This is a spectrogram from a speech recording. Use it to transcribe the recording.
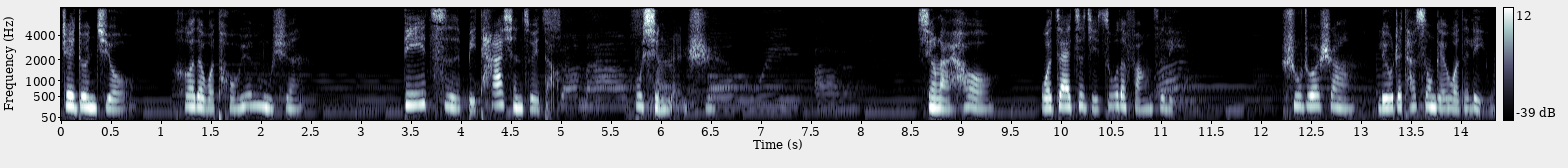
这顿酒喝得我头晕目眩，第一次比他先醉倒，不省人事。醒来后。”我在自己租的房子里，书桌上留着他送给我的礼物，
